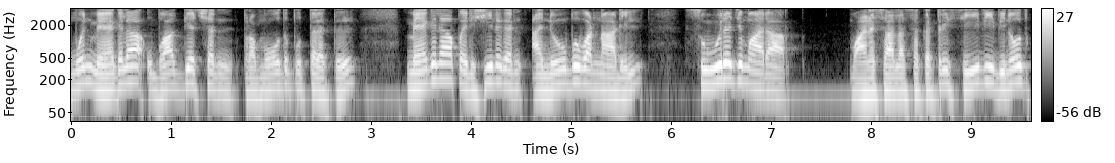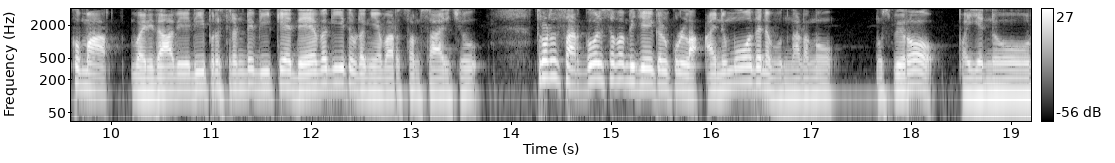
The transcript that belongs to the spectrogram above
മുൻ മേഖലാ ഉപാധ്യക്ഷൻ പ്രമോദ് പുത്തലത്ത് മേഖലാ പരിശീലകൻ അനൂപ് വണ്ണാടിൽ സൂരജ് മാരാർ വനശാല secretary C V Vinod Kumar വനിതാവേദി പ്രസിഡന്റ് വി കെ ദേവകി തുടങ്ങിയവർ സംസാരിച്ചു. തുടർന്ന് സർഗോത്സവം വിജയികൾക്കുള്ള അനുമോദനവും നടന്നു. മുസ്ബിറോ പയ്യന്നൂർ.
